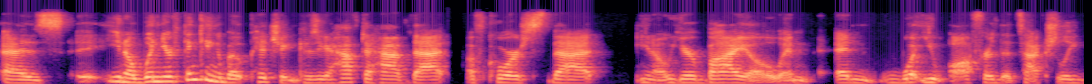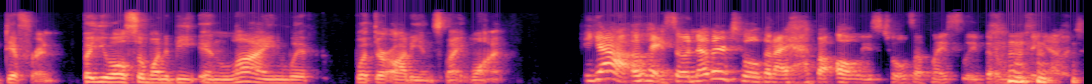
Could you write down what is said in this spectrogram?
as, you know, when you're thinking about pitching because you have to have that, of course, that you know your bio and and what you offer that's actually different but you also want to be in line with what their audience might want yeah. Okay. So another tool that I have all these tools up my sleeve that I'm working out.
